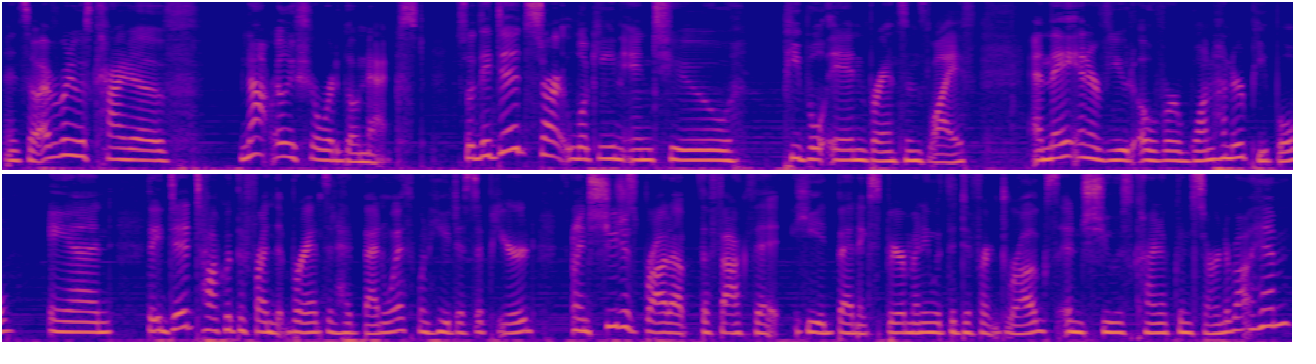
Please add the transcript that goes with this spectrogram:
And so everybody was kind of not really sure where to go next. So they did start looking into people in Branson's life, and they interviewed over 100 people. And they did talk with the friend that Branson had been with when he disappeared. And she just brought up the fact that he had been experimenting with the different drugs and she was kind of concerned about him.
